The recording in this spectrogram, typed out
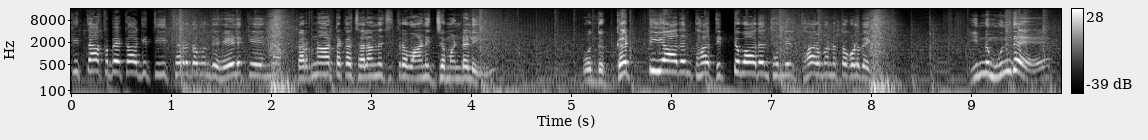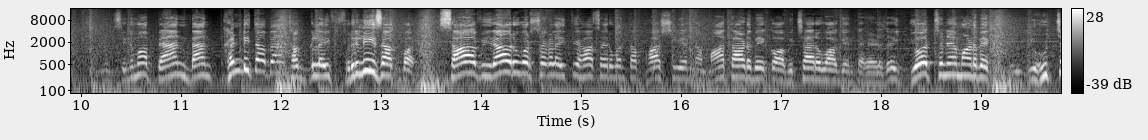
ಕಿತ್ತಾಕಬೇಕಾಗಿತ್ತು ಈ ಥರದ ಒಂದು ಹೇಳಿಕೆಯನ್ನ ಕರ್ನಾಟಕ ಚಲನಚಿತ್ರ ವಾಣಿಜ್ಯ ಮಂಡಳಿ ಒಂದು ಗಟ್ಟಿಯಾದಂತಹ ದಿಟ್ಟವಾದಂತಹ ನಿರ್ಧಾರವನ್ನು ತಗೊಳ್ಬೇಕು. ಇನ್ನು ಮುಂದೆ ಸಿನಿಮಾ ಬ್ಯಾನ್ ಬ್ಯಾನ್, ಖಂಡಿತ ಬ್ಯಾನ್. ಥಗ್ ಲೈಫ್ ರಿಲೀಸ್ ಆಗ್ಬಾರ್ದು. ಸಾವಿರಾರು ವರ್ಷಗಳ ಇತಿಹಾಸ ಇರುವಂತಹ ಭಾಷೆಯನ್ನ ಮಾತಾಡಬೇಕು, ಆ ವಿಚಾರವಾಗಿ ಅಂತ ಹೇಳಿದ್ರೆ ಯೋಚನೆ ಮಾಡಬೇಕು. ಈ ಹುಚ್ಚ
